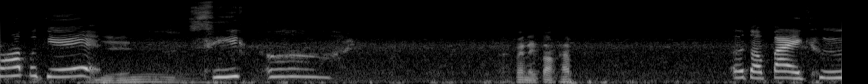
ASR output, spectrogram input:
รอบเมื่อกี้เย้ซิกเออไปไหนต่อครับ เออ ต่อไปคือ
